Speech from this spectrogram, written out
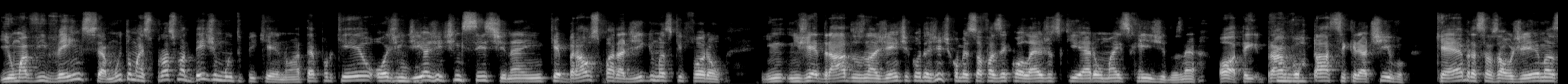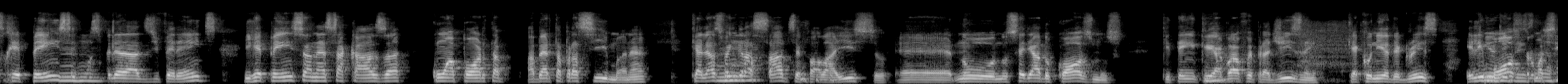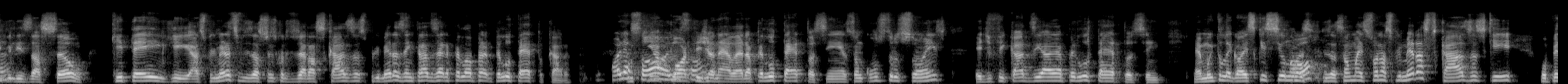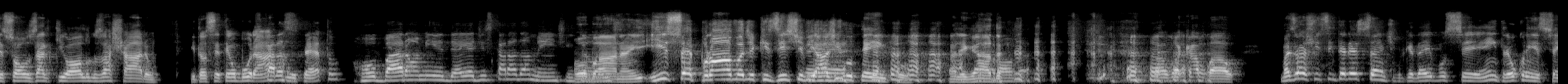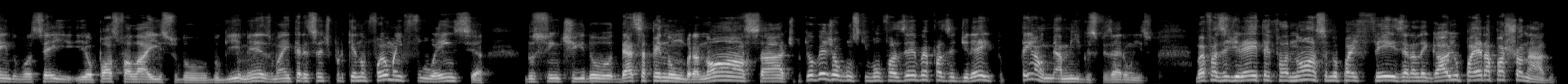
e uma vivência muito mais próxima desde muito pequeno, até porque hoje em uhum. dia a gente insiste né, em quebrar os paradigmas que foram engedrados na gente quando a gente começou a fazer colégios que eram mais rígidos, né? Ó, para voltar a ser criativo, quebra essas algemas, repense uhum. possibilidades diferentes e repensa nessa casa com a porta aberta para cima, né? Que aliás foi uhum. engraçado você falar isso é, no, no seriado Cosmos que tem que uhum. agora foi para Disney, que é com Neil deGrasse, ele mostra uma civilização que tem que as primeiras civilizações quando fizeram as casas, as primeiras entradas era pela, pelo teto, cara. Olha Não só, tinha olha porta só. e janela, era pelo teto, assim, são construções edificadas e era pelo teto, assim. É muito legal. Eu esqueci o nome oh. da civilização, mas foram as primeiras casas que o pessoal, os arqueólogos acharam. Então você tem um buraco no teto. Roubaram a minha ideia descaradamente. Então, roubaram. Isso... isso é prova de que existe viagem é. no tempo, tá ligado? prova cabal. Mas eu acho isso interessante, porque daí você entra, eu conhecendo você, e, eu posso falar isso do, do Gui mesmo, é interessante porque não foi uma influência do sentido dessa penumbra, nossa arte, porque eu vejo alguns que vão fazer, vai fazer direito, tem amigos que fizeram isso, vai fazer direito e fala, nossa, meu pai fez, era legal, e o pai era apaixonado.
